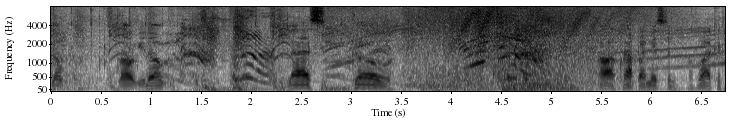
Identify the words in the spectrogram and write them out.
Nope. Nope, you don't. Let's go. Oh crap, I missed him. I thought I could.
